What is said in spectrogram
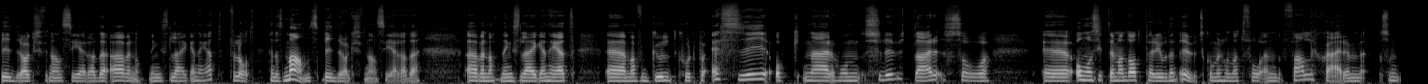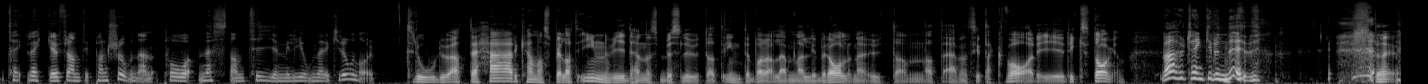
bidragsfinansierade övernattningslägenhet. Förlåt, hennes mans bidragsfinansierade övernattningslägenhet. Eh, man får guldkort på SJ och när hon slutar så eh, om hon sitter mandatperioden ut kommer hon att få en fallskärm som räcker fram till pensionen på nästan 10 miljoner kronor. Tror du att det här kan ha spelat in vid hennes beslut att inte bara lämna Liberalerna utan att även sitta kvar i riksdagen? Va, hur tänker du nu?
